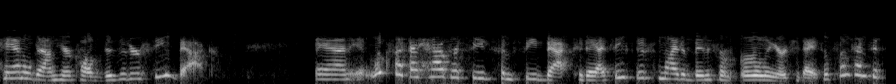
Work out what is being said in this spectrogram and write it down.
panel down here called Visitor Feedback. And it looks like I have received some feedback today. I think this might have been from earlier today. So sometimes it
